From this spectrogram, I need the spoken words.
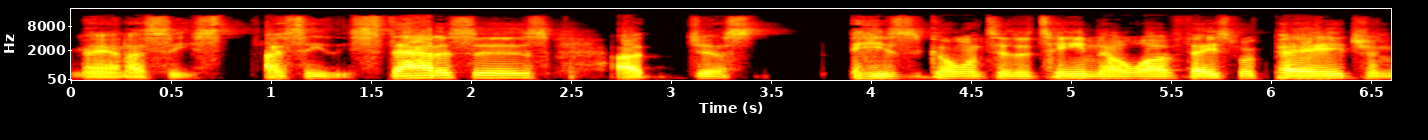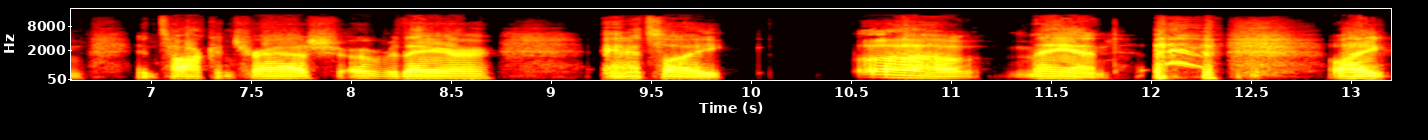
man, I see I see these statuses. I just he's going to the team no love Facebook page and and talking trash over there, and it's like, oh man, like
